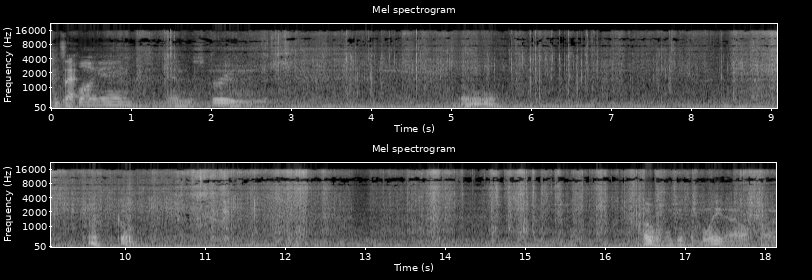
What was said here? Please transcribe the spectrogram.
what's that? plug in and the screws. Hmm, cool. Hoping to get the blade out so I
